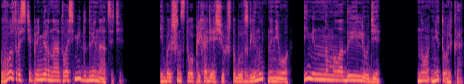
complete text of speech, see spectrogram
В возрасте примерно от 8 до 12. И большинство приходящих, чтобы взглянуть на него, именно молодые люди. Но не только.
